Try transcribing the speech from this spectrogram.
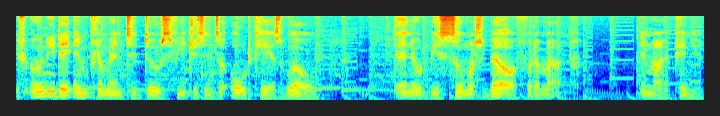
if only they implemented those features into old K as well then it would be so much better for the map in my opinion.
